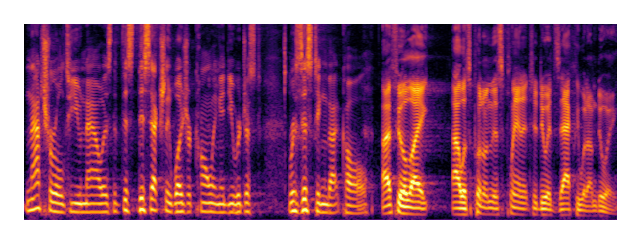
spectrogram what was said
natural to you now is that this this actually was your calling and you were just resisting that call? I feel like I was put on this planet to do exactly what I'm doing.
